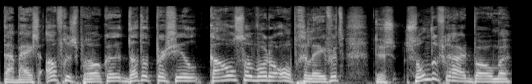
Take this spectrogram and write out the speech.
Daarbij is afgesproken dat het perceel kaal zal worden opgeleverd, dus zonder fruitbomen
